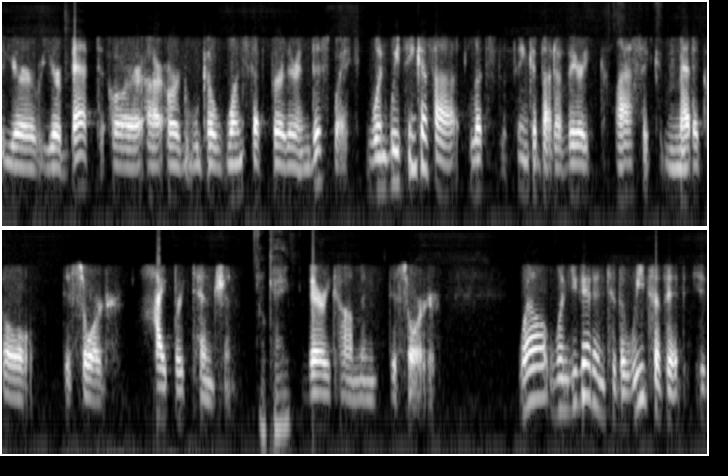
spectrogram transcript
your, your bet or, or, or go one step further in this way. When we think of a, let's think about a very classic medical disorder, hypertension. Okay. Very common disorder. Well, when you get into the weeds of it, it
